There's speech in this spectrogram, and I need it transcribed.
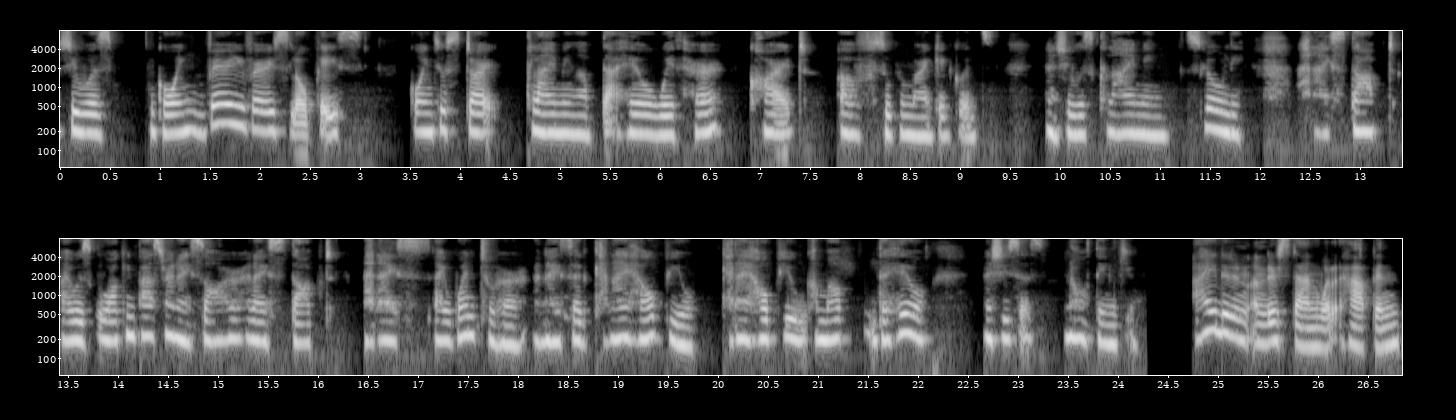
she was going very, very slow pace, going to start climbing up that hill with her cart of supermarket goods. And she was climbing slowly. And I stopped. I was walking past her and I saw her and I stopped. And I, I went to her and I said, Can I help you? Can I help you come up the hill? And she says, No, thank you. I didn't understand what happened.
